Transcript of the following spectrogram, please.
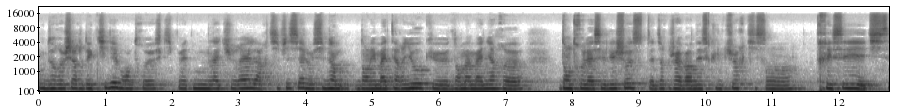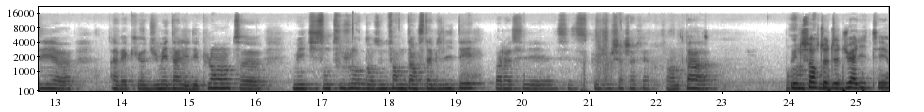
ou de recherche d'équilibre entre ce qui peut être naturel, artificiel, aussi bien dans les matériaux que dans ma manière euh, d'entrelacer les choses. C'est-à-dire que je vais avoir des sculptures qui sont tressées et tissées euh, avec euh, du métal et des plantes, mais qui sont toujours dans une forme d'instabilité. Voilà, c'est ce que je cherche à faire. Enfin, pas une sorte de dualité.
